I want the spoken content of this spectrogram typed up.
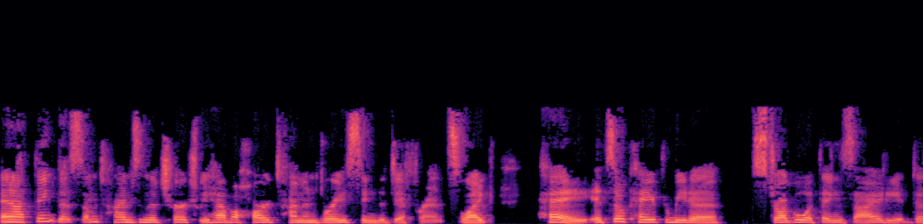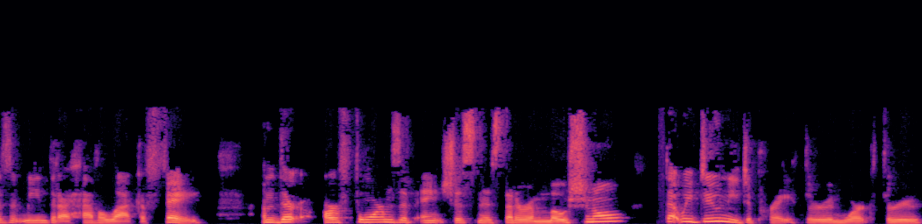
And I think that sometimes in the church, we have a hard time embracing the difference. Like, hey, it's okay for me to struggle with anxiety. It doesn't mean that I have a lack of faith. Um, there are forms of anxiousness that are emotional that we do need to pray through and work through,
